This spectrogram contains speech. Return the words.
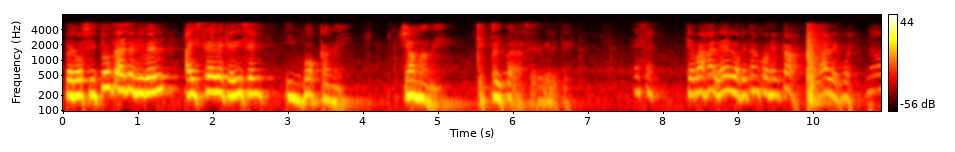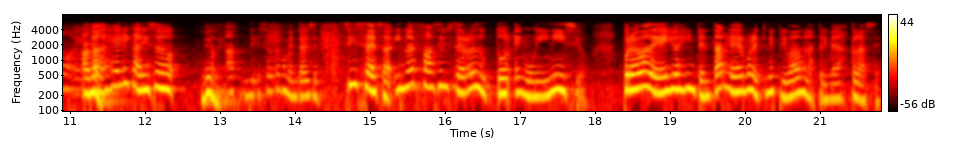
Pero si tú estás a ese nivel, hay seres que dicen, invócame, llámame, que estoy para servirte. Ese, que vas a leer los que están conectados. Dale, pues. No, eh, Ah, no. Angélica dice, Dime. ah, dice otro comentario, dice, sí César, y no es fácil ser reductor en un inicio. Prueba de ello es intentar leer boletines privados en las primeras clases.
